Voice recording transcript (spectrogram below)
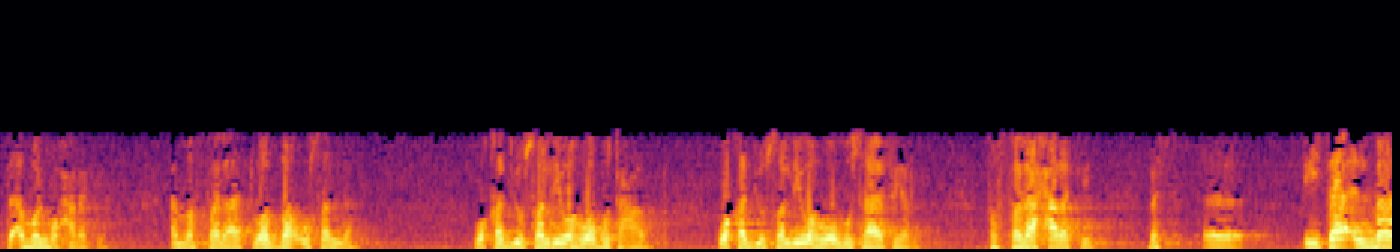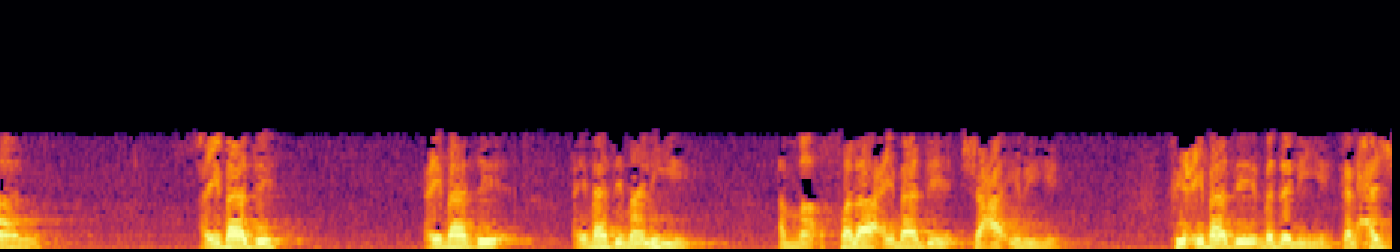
التأمل مو حركة. أما الصلاة توضأ وصلى وقد يصلي وهو متعب. وقد يصلي وهو مسافر. فالصلاة حركة. بس آه، إيتاء المال عبادة عبادة عبادة مالية. أما الصلاة عبادة شعائرية. في عبادة بدنية كالحج.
